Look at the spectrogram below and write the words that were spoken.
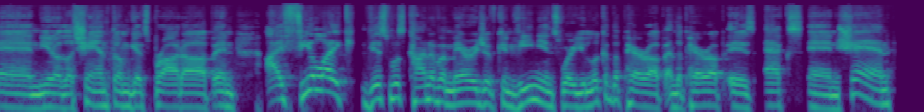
and you know the Shantham gets brought up, and I feel like this was kind of a marriage of convenience where you look at the pair up, and the pair up is X and Shan,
